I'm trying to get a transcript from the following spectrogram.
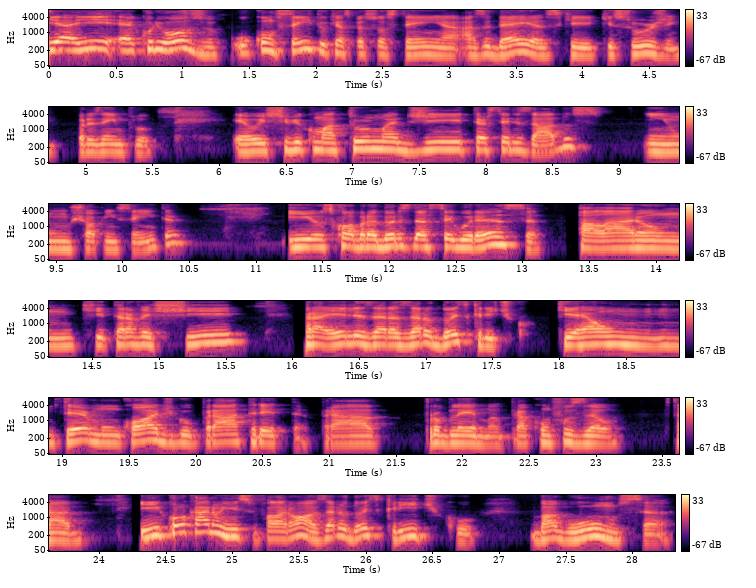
E aí é curioso o conceito que as pessoas têm, as ideias que, que surgem. Por exemplo, eu estive com uma turma de terceirizados em um shopping center e os colaboradores da segurança falaram que travesti para eles era 02 crítico, que é um, um termo, um código para treta, para problema, para confusão, sabe? E colocaram isso, falaram, ó, oh, 02 crítico, bagunça,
